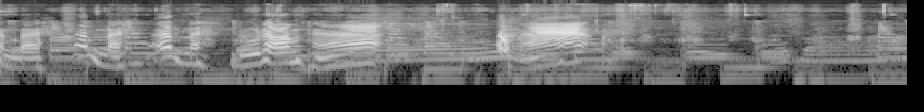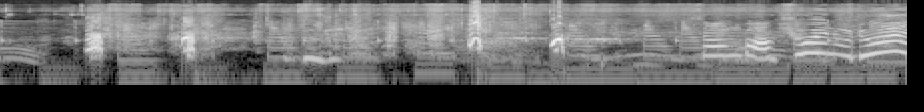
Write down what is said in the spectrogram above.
อันไหนอันไหนอันไหนดูทำหาหาส้มบอกช่วยหนูด้วย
